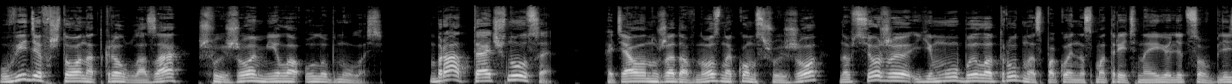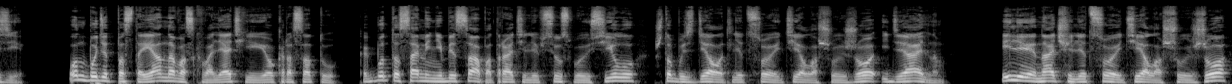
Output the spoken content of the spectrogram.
Увидев, что он открыл глаза, Шуйжо мило улыбнулась. «Брат, ты очнулся!» Хотя он уже давно знаком с Шуйжо, но все же ему было трудно спокойно смотреть на ее лицо вблизи. Он будет постоянно восхвалять ее красоту, как будто сами небеса потратили всю свою силу, чтобы сделать лицо и тело Шуйжо идеальным. Или иначе лицо и тело Шуйжо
